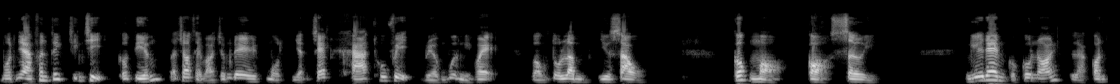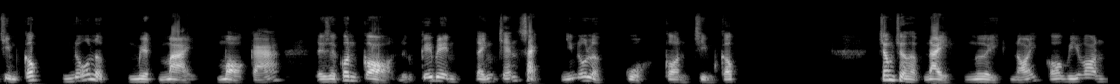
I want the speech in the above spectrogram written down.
Một nhà phân tích chính trị có tiếng đã cho Thời báo chấm một nhận xét khá thú vị về ông Vương Đình Huệ và ông Tô Lâm như sau. Cốc mỏ, cỏ sơi. Nghĩa đen của câu nói là con chim cốc nỗ lực miệt mài mỏ cá để rồi con cỏ đứng kế bên đánh chén sạch những nỗ lực của con chim cốc. Trong trường hợp này, người nói có ví von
